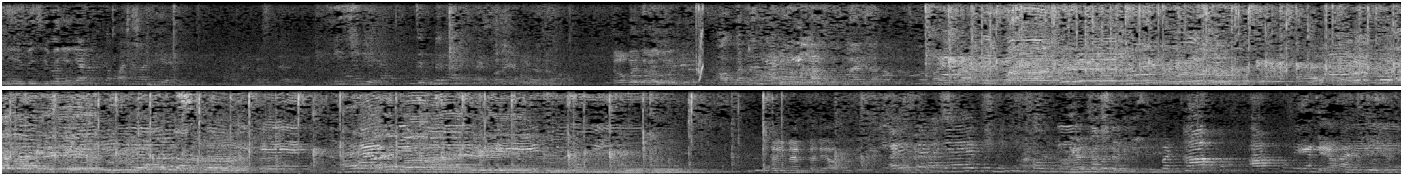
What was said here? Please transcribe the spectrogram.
मैं भी इसी पे लगा चलो भाई चलो। चलिए मैम पहले आप लोग अरे सर मैं तो नहीं खाऊँगी बट आप आपको मेरे है, आप अरे लीजिए।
